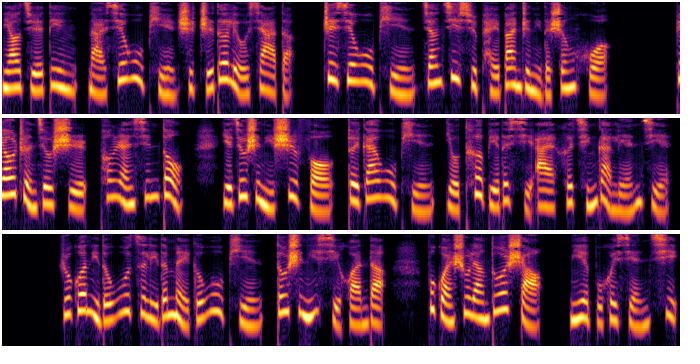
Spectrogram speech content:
你要决定哪些物品是值得留下的，这些物品将继续陪伴着你的生活。标准就是怦然心动，也就是你是否对该物品有特别的喜爱和情感连结。如果你的屋子里的每个物品都是你喜欢的，不管数量多少，你也不会嫌弃。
